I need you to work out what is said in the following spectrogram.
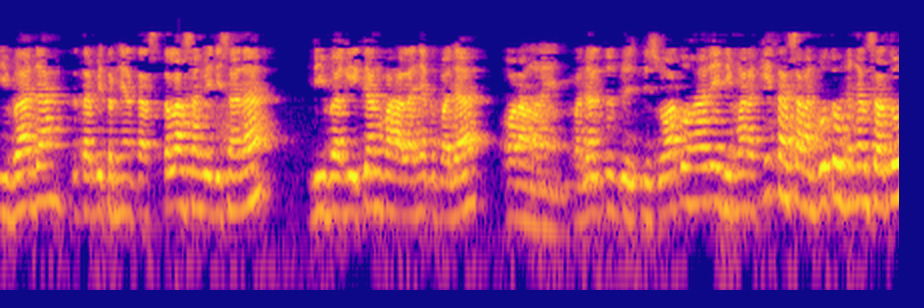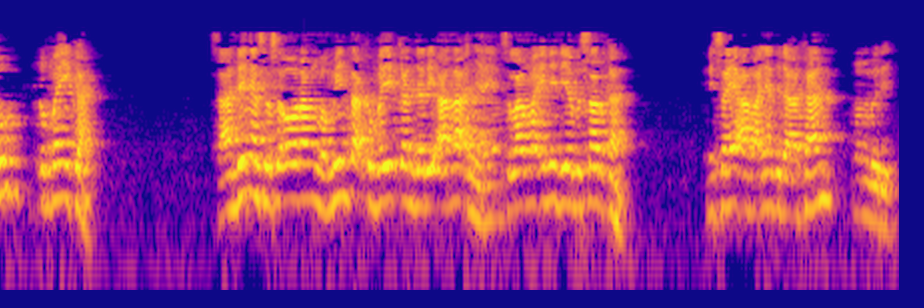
ibadah tetapi ternyata setelah sampai di sana dibagikan pahalanya kepada orang lain. Padahal itu di, suatu hari di mana kita sangat butuh dengan satu kebaikan. Seandainya seseorang meminta kebaikan dari anaknya yang selama ini dia besarkan, ini saya anaknya tidak akan memberi.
